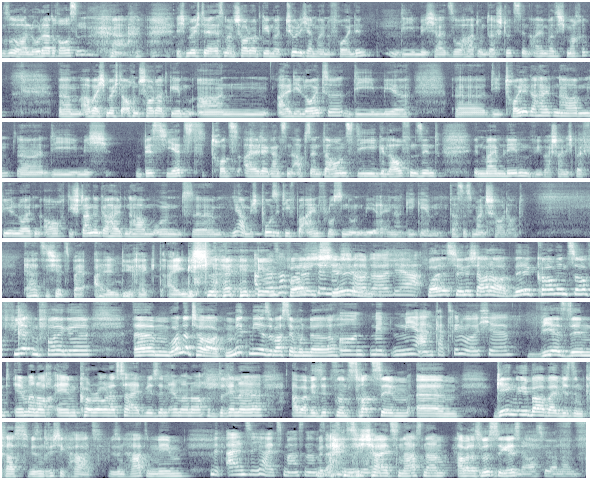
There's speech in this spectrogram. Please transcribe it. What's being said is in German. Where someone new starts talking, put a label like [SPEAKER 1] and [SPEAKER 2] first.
[SPEAKER 1] So, hallo da draußen. Ich möchte erstmal einen Shoutout geben, natürlich an meine Freundin, die mich halt so hart unterstützt in allem, was ich mache. Ähm, aber ich möchte auch einen Shoutout geben an all die Leute, die mir äh, die Treue gehalten haben, äh, die mich bis jetzt, trotz all der ganzen Ups and Downs, die gelaufen sind in meinem Leben, wie wahrscheinlich bei vielen Leuten auch, die Stange gehalten haben und äh, ja, mich positiv beeinflussen und mir ihre Energie geben. Das ist mein Shoutout.
[SPEAKER 2] Er hat sich jetzt bei allen direkt eingeschleimt.
[SPEAKER 3] Aber das war voll, voll schön. Shoutout, ja.
[SPEAKER 2] Voll das schöne Shoutout. Willkommen zur vierten Folge ähm, Wonder Talk mit mir, Sebastian Wunder.
[SPEAKER 3] Und mit mir, an Katrin Wurche.
[SPEAKER 2] Wir sind immer noch in Corona-Zeit, wir sind immer noch drinne, aber wir sitzen uns trotzdem ähm, gegenüber, weil wir sind krass, wir sind richtig hart. Wir sind hart im Nehmen.
[SPEAKER 3] Mit allen Sicherheitsmaßnahmen.
[SPEAKER 2] Mit allen Sicherheitsmaßnahmen. Aber das Lustige ist,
